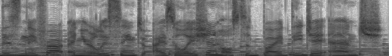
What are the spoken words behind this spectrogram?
this is Nifra, and you're listening to Isolation hosted by DJ Ange.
